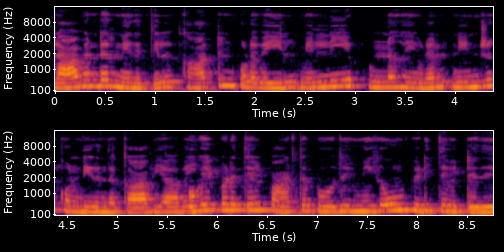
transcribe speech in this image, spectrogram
லாவெண்டர் நிறத்தில் காட்டன் புடவையில் மெல்லிய புன்னகையுடன் நின்று கொண்டிருந்த காவ்யாவை புகைப்படத்தில் பார்த்தபோது மிகவும் பிடித்துவிட்டது.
